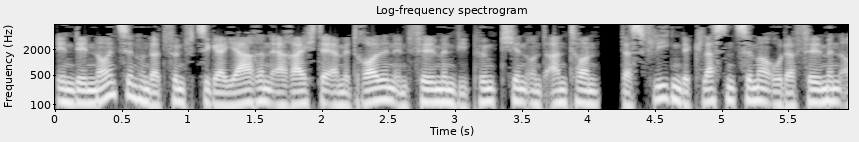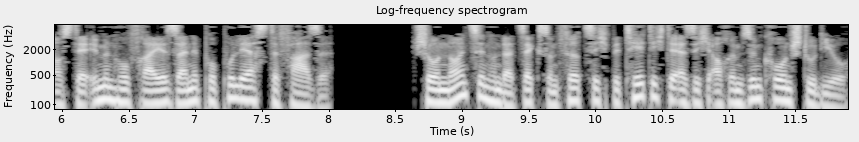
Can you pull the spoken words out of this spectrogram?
In den 1950er Jahren erreichte er mit Rollen in Filmen wie Pünktchen und Anton, Das fliegende Klassenzimmer oder Filmen aus der Immenhofreihe seine populärste Phase. Schon 1946 betätigte er sich auch im Synchronstudio,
